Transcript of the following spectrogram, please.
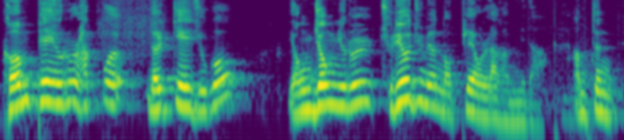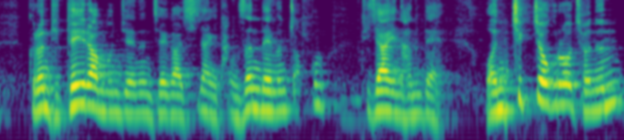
건폐율을 확보 넓게 해주고 용적률을 줄여주면 높이 올라갑니다. 아무튼 그런 디테일한 문제는 제가 시장에 당선되면 조금 디자인한데 원칙적으로 저는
